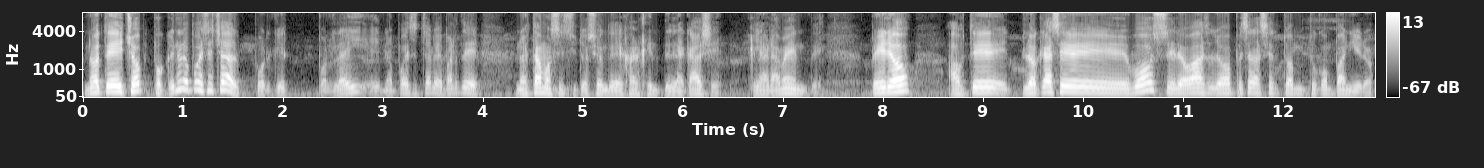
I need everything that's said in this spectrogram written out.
no te echo porque no lo puedes echar. Porque por ley eh, no puedes echarlo. aparte, no estamos en situación de dejar gente en la calle, claramente. Pero a usted lo que hace vos se lo va, lo va a empezar a hacer tu, compañero.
